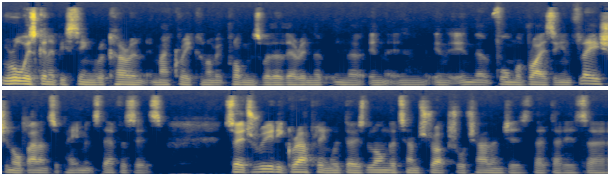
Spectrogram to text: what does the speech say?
we're always going to be seeing recurrent macroeconomic problems, whether they're in the in the in in in, in the form of rising inflation or balance of payments deficits. So it's really grappling with those longer term structural challenges that that is uh,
